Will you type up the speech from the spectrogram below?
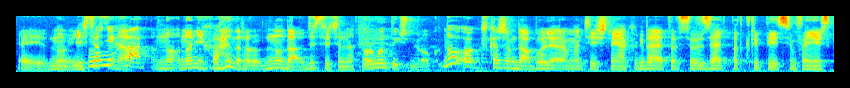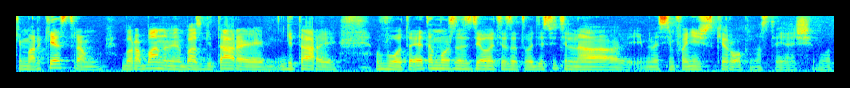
э, ну, естественно, хард. но, но не хард, ну да, действительно. Романтичний рок. Ну, э, скажем, да, более романтичный. А когда это все взять, подкрепить симфоническим оркестром, барабанами, бас-гитарой, гитарой, вот, это можно сделать из этого действительно именно симфонический рок настоящий, вот.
